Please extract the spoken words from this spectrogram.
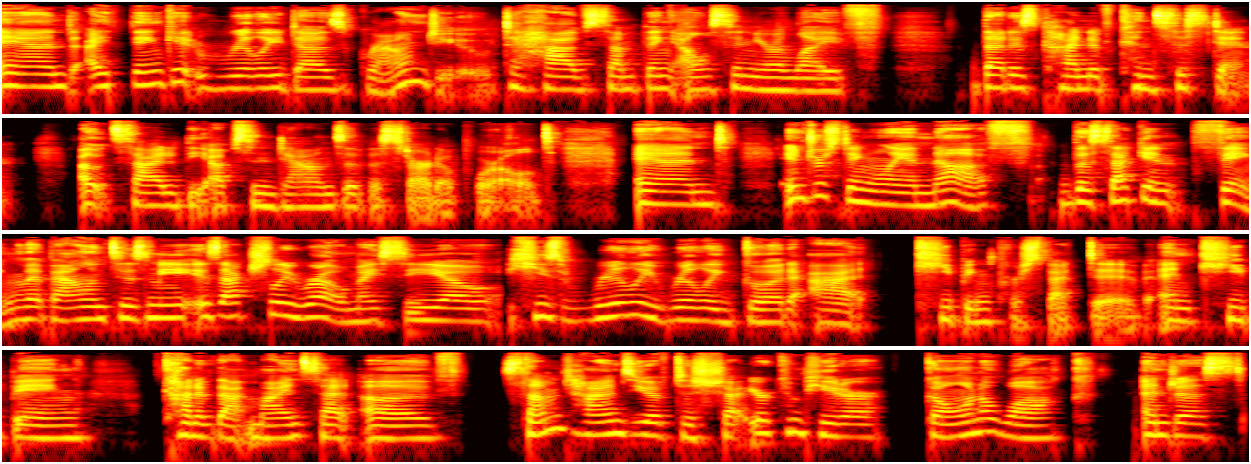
And I think it really does ground you to have something else in your life that is kind of consistent outside of the ups and downs of the startup world. And interestingly enough, the second thing that balances me is actually Ro, my CEO. He's really, really good at keeping perspective and keeping kind of that mindset of sometimes you have to shut your computer, go on a walk, and just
